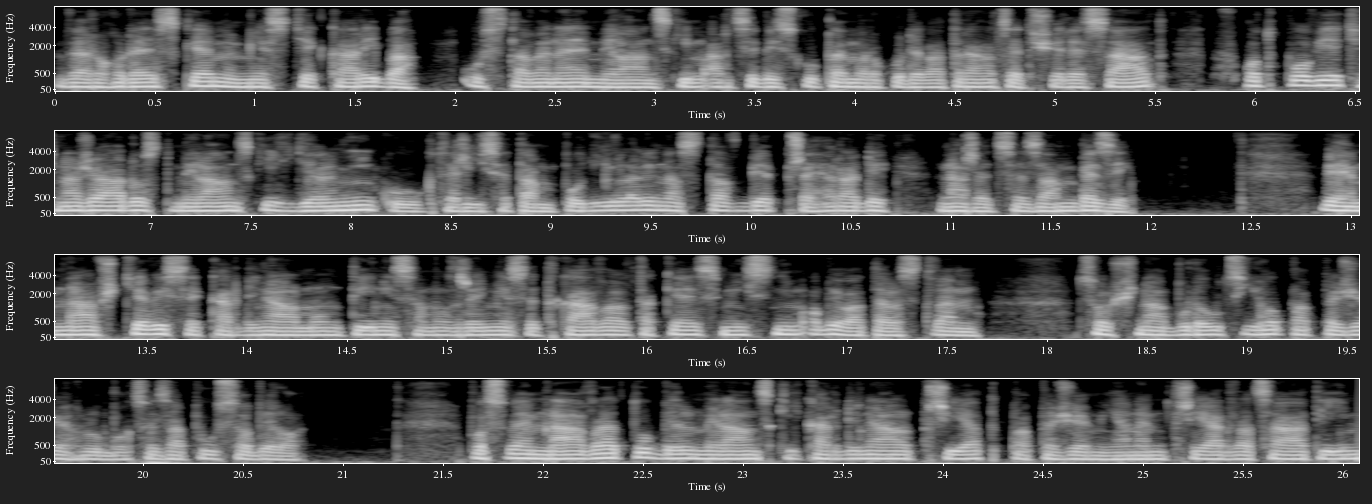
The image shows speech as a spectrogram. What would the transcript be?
ve rohodéském městě Kariba, ustavené milánským arcibiskupem roku 1960 v odpověď na žádost milánských dělníků, kteří se tam podíleli na stavbě přehrady na řece Zambezi. Během návštěvy se kardinál Montini samozřejmě setkával také s místním obyvatelstvem, což na budoucího papeže hluboce zapůsobilo. Po svém návratu byl milánský kardinál přijat papežem Janem 23.,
